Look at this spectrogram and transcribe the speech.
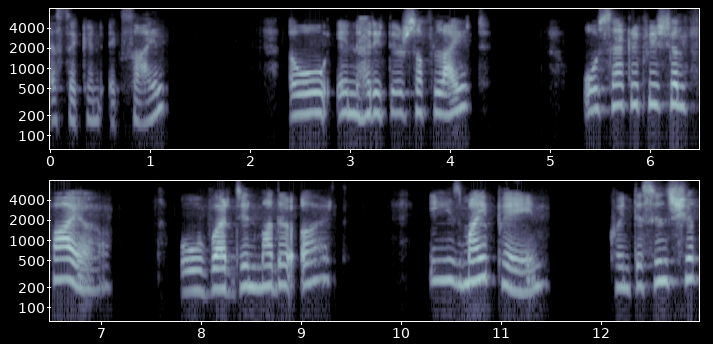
a second exile? O inheritors of light, O sacrificial fire, O virgin Mother Earth, is my pain quintessential?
